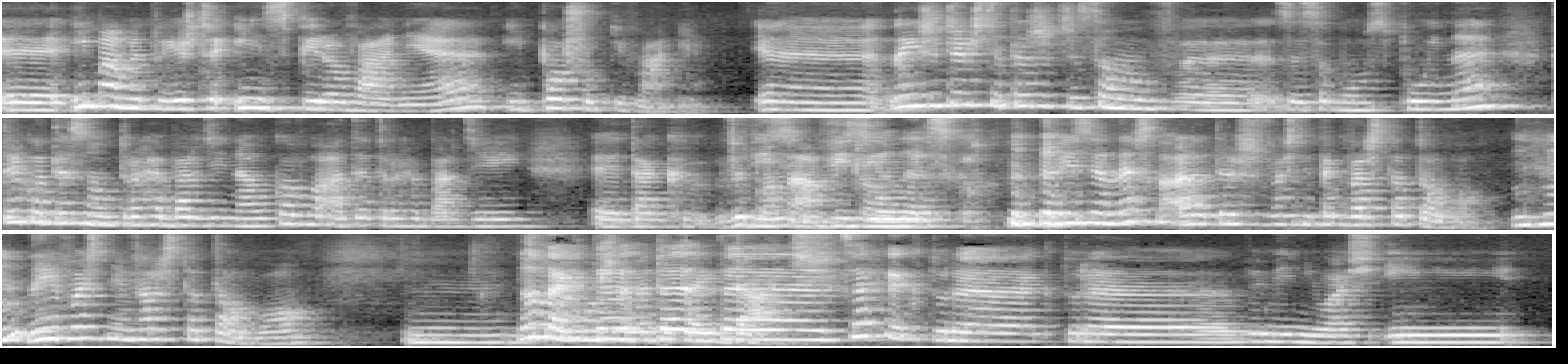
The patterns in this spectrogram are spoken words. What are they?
Y, I mamy tu jeszcze inspirowanie i poszukiwanie. Y, No i rzeczywiście te rzeczy są w, ze sobą spójne, tylko te są trochę bardziej naukowo, a te trochę bardziej y, tak wykonawczo. Wizjonersko. Wizjonersko, ale też właśnie tak warsztatowo. Mhm. No i właśnie warsztatowo. mm, No co tak, możemy te, te, te cechy, które, które wymieniłaś i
